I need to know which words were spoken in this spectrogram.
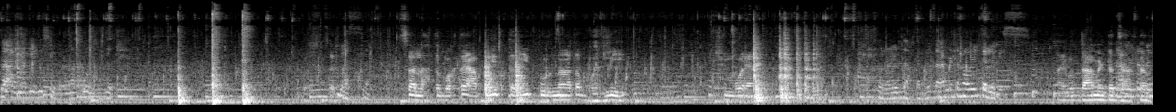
जागा गेली चल. तर बघताय आपली तरी पूर्ण आता भरली. शिंबोऱ्या. दहा मिनिटं होईल ते लगेच आणि बघ दहा मिनिटं झाकण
